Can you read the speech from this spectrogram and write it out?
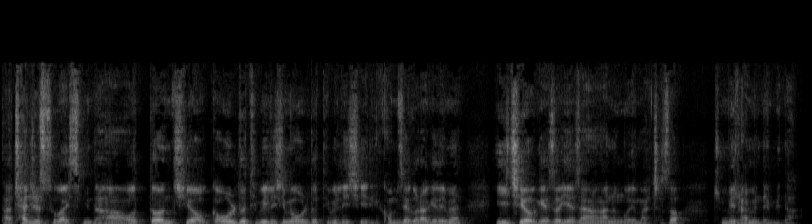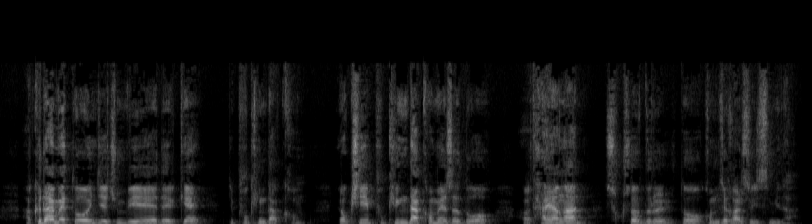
다 찾을 수가 있습니다. 어떤 지역, 그러니까 올드 트빌리시면 올드 트빌리시 이렇게 검색을 하게 되면 이 지역에서 예상하는 거에 맞춰서 준비를 하면 됩니다. 아, 그 다음에 또 이제 준비해야 될 게 부킹닷컴. 역시 부킹닷컴에서도 어, 다양한 숙소들을 또 검색할 수 있습니다.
